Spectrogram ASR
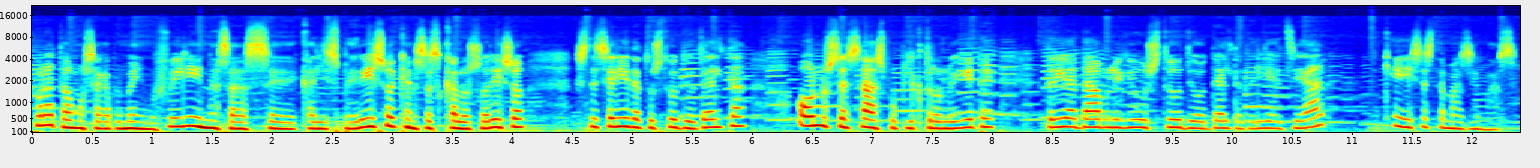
Πρώτα όμως αγαπημένοι μου φίλοι να σας ε, καλησπερίσω και να σας καλωσορίσω στη σελίδα του Studio Delta όλους εσάς που πληκτρολογείτε www.studiodelta.gr και είσαστε μαζί μας.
